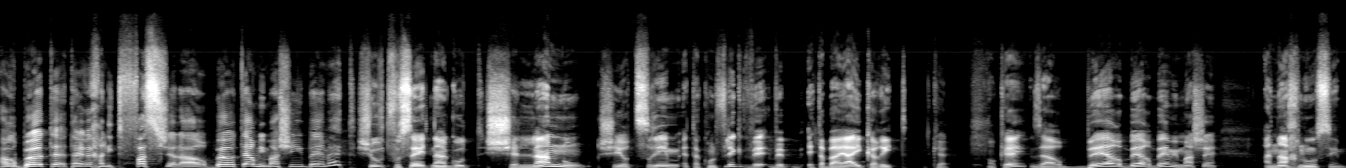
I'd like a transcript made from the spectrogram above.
הרבה יותר, את הערך הנתפס שלה הרבה יותר ממה שהיא באמת. שוב, דפוסי התנהגות שלנו שיוצרים את הקונפליקט ו- ואת הבעיה העיקרית, כן. אוקיי? זה הרבה הרבה הרבה ממה שאנחנו עושים.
